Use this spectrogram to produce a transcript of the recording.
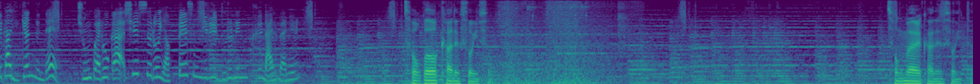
정배가 이겼는데 중과로가 실수로 역배 승리를 누르는 그 날만을 저거 가능성 있어. 정말 가능성 있다.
